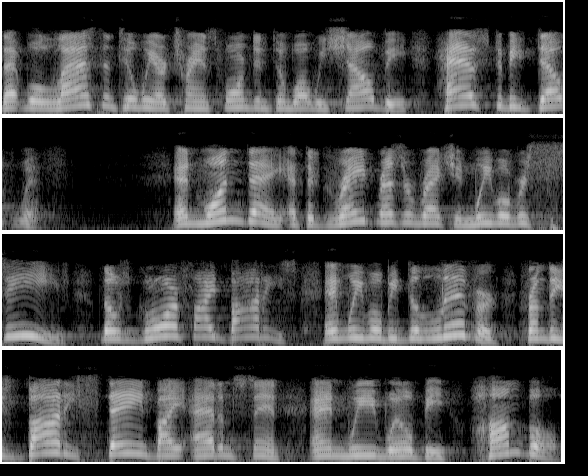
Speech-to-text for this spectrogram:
that will last until we are transformed into what we shall be has to be dealt with. And one day, at the great resurrection, we will receive those glorified bodies. And we will be delivered from these bodies stained by Adam's sin. And we will be humble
